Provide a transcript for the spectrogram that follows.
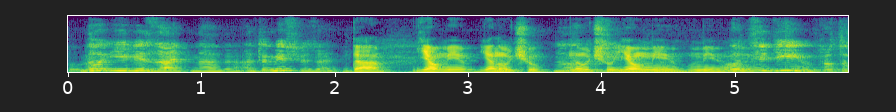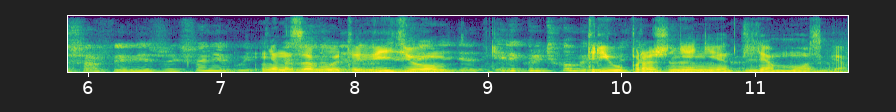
Вот Ну и вязать надо. А ты умеешь вязать? Да, я умею, я научу, Ну, научу, я умею, умею. Вот умею. сиди и просто шарфы вяжи, что-нибудь. Я назову это видео. Или крючком Три или упражнения для мозга.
